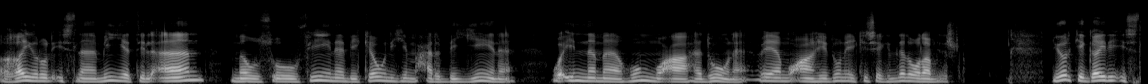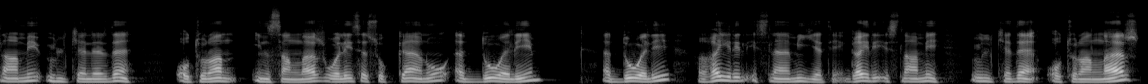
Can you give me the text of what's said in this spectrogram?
gayrul İslamiyetil an mevsufine bi kevnihim harbiyine ve innema hum muahedune veya muahidune iki şekilde de olabilir. Diyor ki gayri İslami ülkelerde oturan insanlar ve leyse sukkanu ed-duveli ed-duveli gayril İslamiyeti gayri İslami ülkede oturanlar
